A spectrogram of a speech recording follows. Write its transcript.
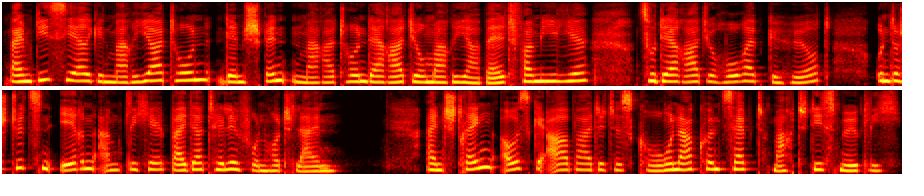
Beim diesjährigen Mariathon, dem Spendenmarathon der Radio Maria Weltfamilie, zu der Radio Horeb gehört, unterstützen Ehrenamtliche bei der Telefonhotline. Ein streng ausgearbeitetes Corona-Konzept macht dies möglich.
